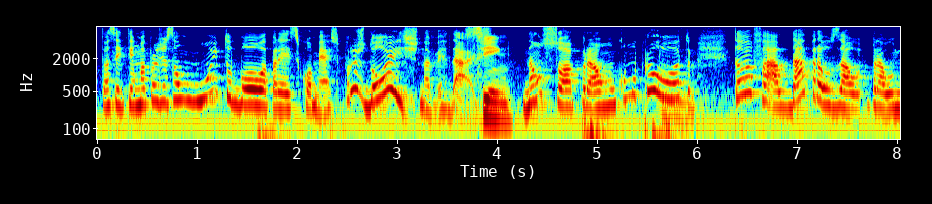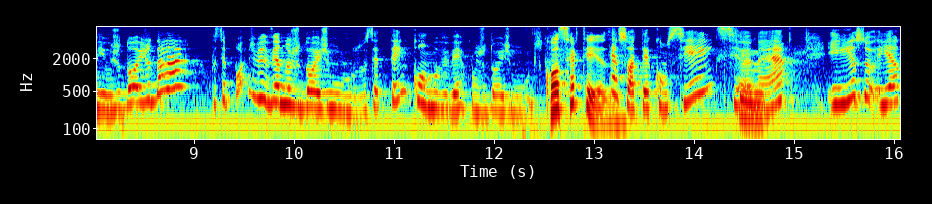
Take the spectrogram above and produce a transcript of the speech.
Então, assim, tem uma projeção muito boa para esse comércio, para os dois, na verdade. Sim. Não só para um como para o outro. Então eu falo, dá para usar para unir os dois? Dá. Você pode viver nos dois mundos. Você tem como viver com os dois mundos. Com certeza. É só ter consciência, Sim. né? E isso e é o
